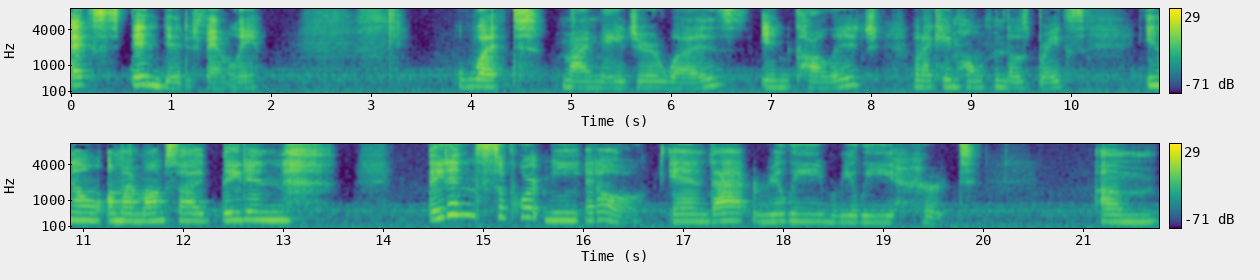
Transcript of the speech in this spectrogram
extended family what my major was in college, when I came home from those breaks, you know, on my mom's side, they didn't they didn't support me at all. And that really really hurt. Um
